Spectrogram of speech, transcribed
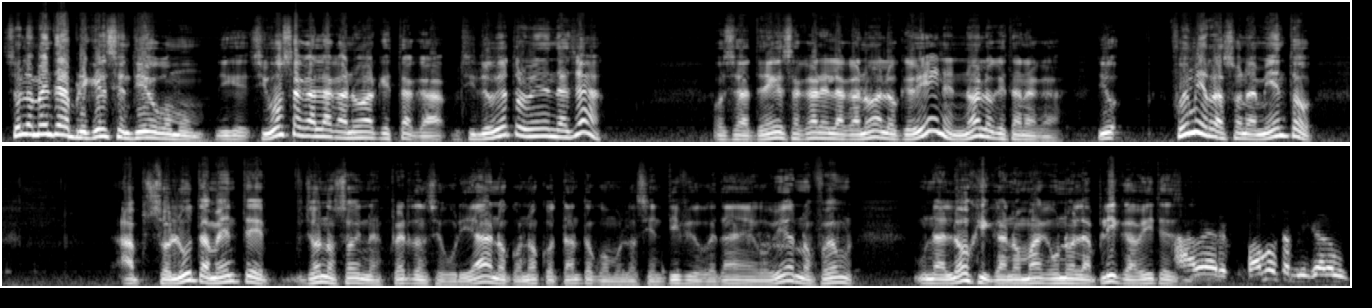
Solamente apliqué el sentido común. Dije, si vos sacás la canoa que está acá, si los otros vienen de allá. O sea, tenés que sacarle la canoa a los que vienen, no a los que están acá. Digo, fue mi razonamiento absolutamente, yo no soy un experto en seguridad, no conozco tanto como los científicos que están en el gobierno, fue un- una lógica nomás que uno la aplica, ¿viste? A ver, vamos a aplicar un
